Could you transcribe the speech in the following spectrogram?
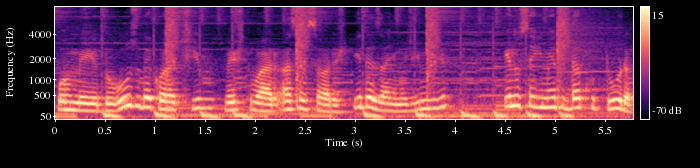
por meio do uso decorativo, vestuário, acessórios e design multimídia e no segmento da cultura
